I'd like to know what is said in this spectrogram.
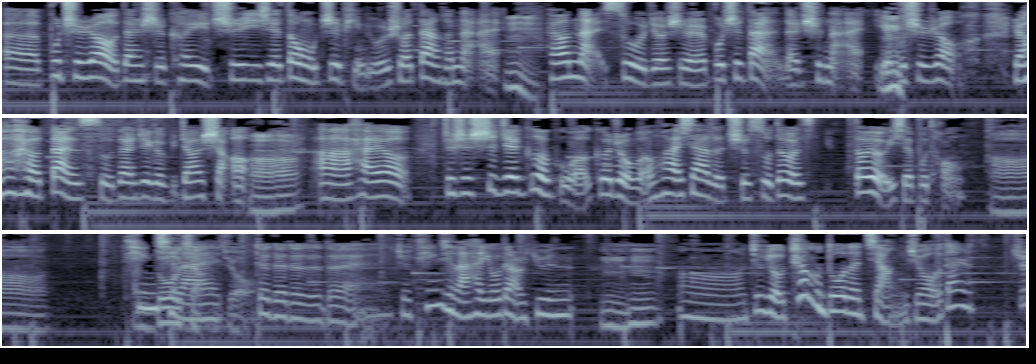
呃，不吃肉，但是可以吃一些动物制品，比如说蛋和奶。嗯，还有奶素，就是不吃蛋但吃奶，也不吃肉。然后还有蛋素，但这个比较少。啊啊，还有就是世界各国各种文化下的吃素都有都有一些不同。啊，听起来对对对对对，就听起来还有点晕。嗯哼，嗯，就有这么多的讲究，但是就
